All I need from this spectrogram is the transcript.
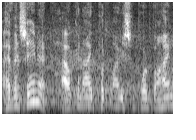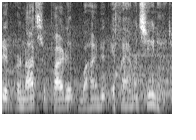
I haven't seen it. How can I put my support behind it or not support it behind it if I haven't seen it?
